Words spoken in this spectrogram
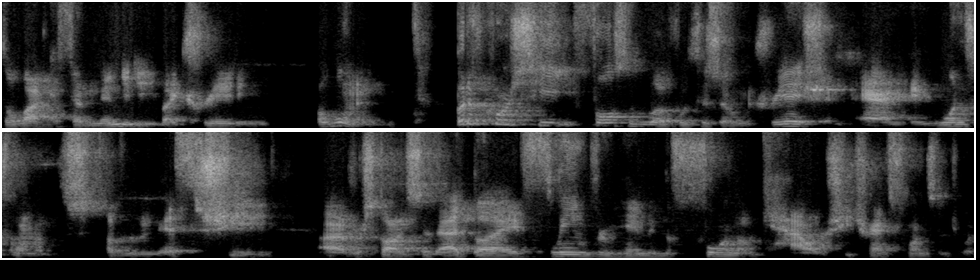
the lack of femininity by creating a woman. But of course, he falls in love with his own creation, and in one form of, of the myth, she uh, responds to that by fleeing from him in the form of a cow. She transforms into a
